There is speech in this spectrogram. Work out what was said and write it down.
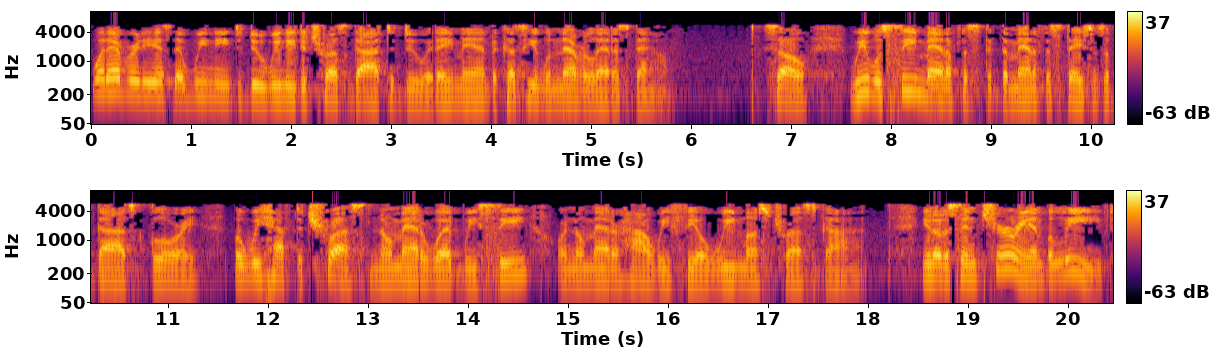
whatever it is that we need to do, we need to trust God to do it, amen, because He will never let us down. So we will see manifest, the manifestations of God's glory, but we have to trust no matter what we see or no matter how we feel. We must trust God. You know, the centurion believed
